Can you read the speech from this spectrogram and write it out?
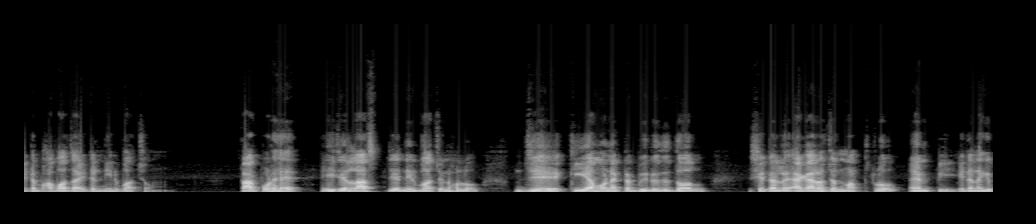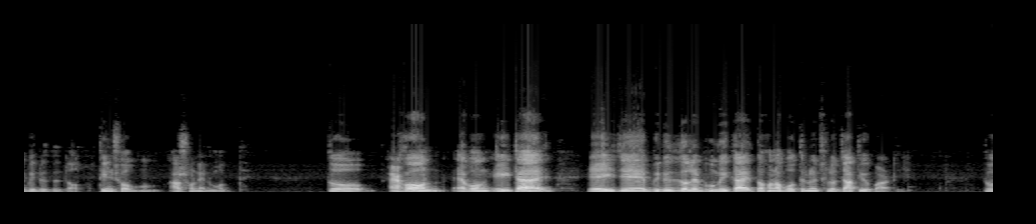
এটা ভাবা যায়, এটা নির্বাচন। তারপরে এই যে লাস্ট যে নির্বাচন হলো, যে কি এমন একটা বিরোধী দল, সেটা হলো এগারো জন মাত্র এমপি, এটা নাকি বিরোধী দল, তিনশো আসনের মধ্যে। তো এখন, এবং এইটায় এই যে বিরোধী দলের ভূমিকায় তখন অবতীর্ণ ছিল জাতীয় পার্টি। তো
